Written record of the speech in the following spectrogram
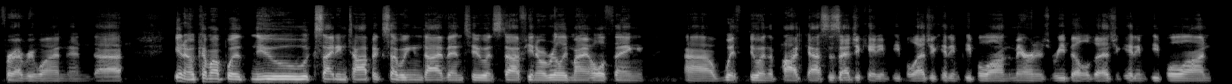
for everyone. And, uh, you know, come up with new exciting topics that we can dive into and stuff. You know, really my whole thing uh, with doing the podcast is educating people, educating people on the Mariners rebuild, educating people on,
